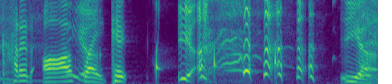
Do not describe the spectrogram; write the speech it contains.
cut it off. Like, c- Yeah. Yeah,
